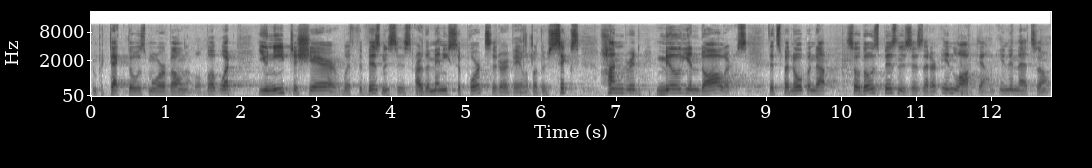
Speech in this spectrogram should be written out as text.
and protect those more vulnerable. But what you need to share with the businesses are the many supports that are available. There's $600 million that's been opened up. So those businesses that are in lockdown, in, in that zone,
